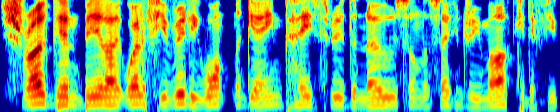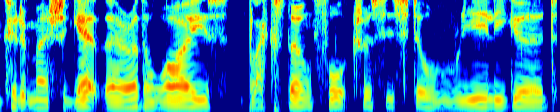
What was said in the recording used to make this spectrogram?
shrug and be like, well, if you really want the game, pay through the nose on the secondary market if you couldn't manage to get there. Otherwise, Blackstone Fortress is still really good.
